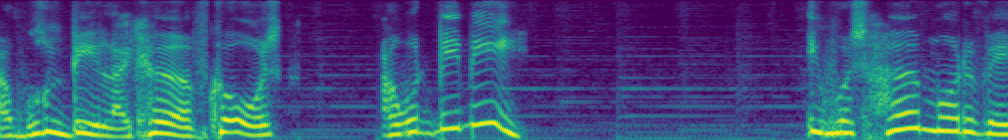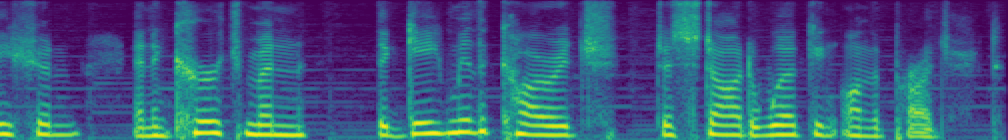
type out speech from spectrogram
I won't be like her, of course. I would be me. It was her motivation and encouragement that gave me the courage to start working on the project.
